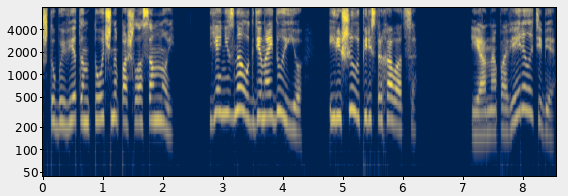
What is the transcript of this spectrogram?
«Чтобы Ветон точно пошла со мной. Я не знала, где найду ее, и решила перестраховаться». «И она поверила тебе?»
